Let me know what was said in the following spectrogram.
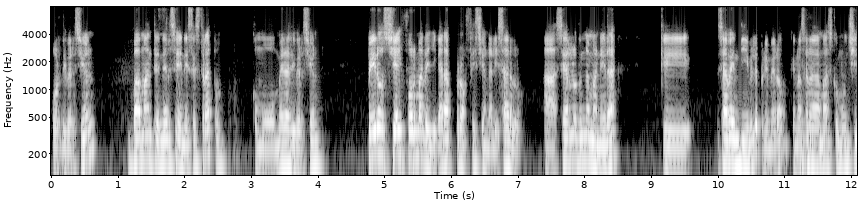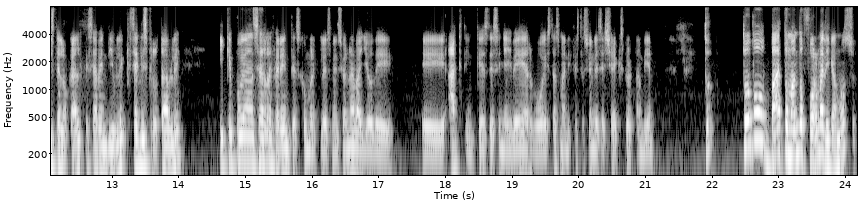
por diversión, va a mantenerse en ese estrato, como mera diversión. Pero sí hay forma de llegar a profesionalizarlo, a hacerlo de una manera que sea vendible primero, que no sea nada más como un chiste local, que sea vendible, que sea disfrutable y que puedan ser referentes, como el que les mencionaba yo de, eh, acting, que es de seña y verbo, estas manifestaciones de Shakespeare también. todo va tomando forma, digamos,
